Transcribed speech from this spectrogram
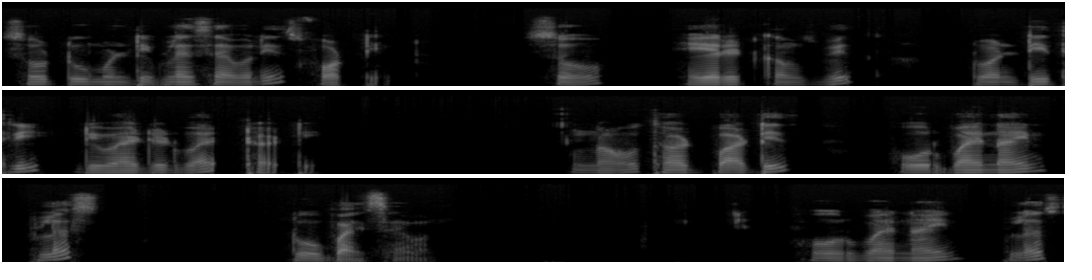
So 2 multiply 7 is 14. So here it comes with 23 divided by 30. Now third part is 4 by 9 plus 2 by 7 4 by 9 plus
